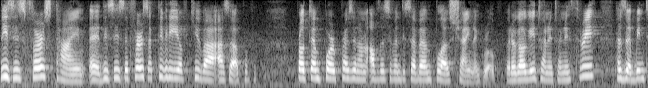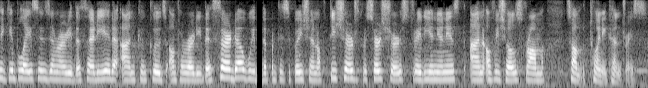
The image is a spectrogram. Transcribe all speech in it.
This is first time. Uh, this is the first activity of Cuba as a pro tempore president of the 77 Plus China Group. Pedagogy 2023 has been taking place since January the 30th and concludes on February the 3rd with the participation of teachers, researchers, trade unionists and officials from some 20 countries.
